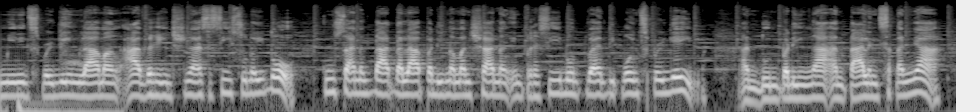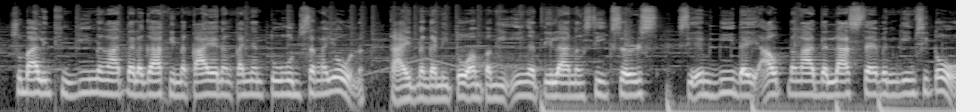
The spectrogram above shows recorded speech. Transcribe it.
minutes per game lamang average niya sa season na ito kung saan nagtatala pa din naman siya ng impresibong 20 points per game. Andun pa din nga ang talent sa kanya, subalit hindi na nga talaga kinakaya ng kanyang tuhod sa ngayon. Kahit na ganito ang pag-iingat nila ng Sixers, si Embiid ay out na nga the last 7 games ito.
